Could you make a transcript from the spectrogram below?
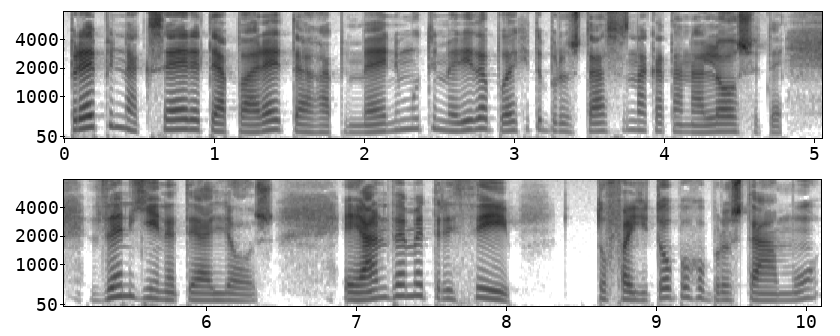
πρέπει να ξέρετε απαραίτητα αγαπημένοι μου τη μερίδα που έχετε μπροστά σας να καταναλώσετε. Δεν γίνεται αλλιώς. Εάν δεν μετρηθεί το φαγητό που έχω μπροστά μου,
